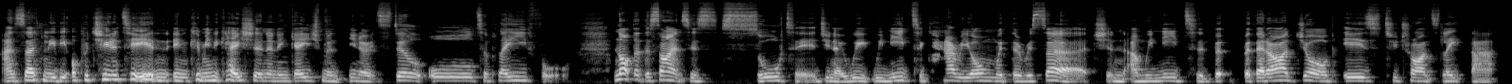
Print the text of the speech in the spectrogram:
And certainly the opportunity in, in communication and engagement, you know, it's still all to play for. Not that the science is sorted, you know, we, we need to carry on with the research and, and we need to, but, but then our job is to translate that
